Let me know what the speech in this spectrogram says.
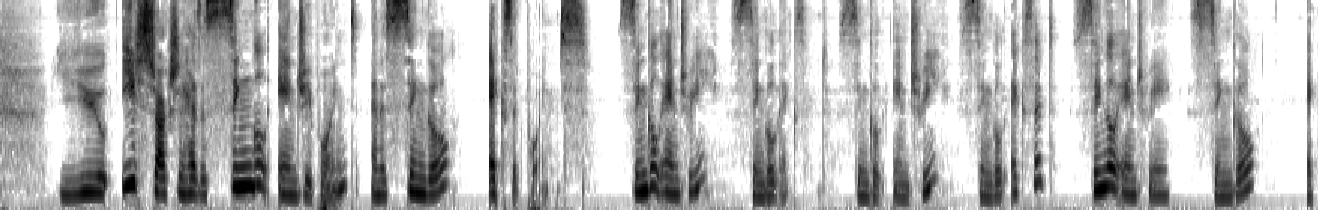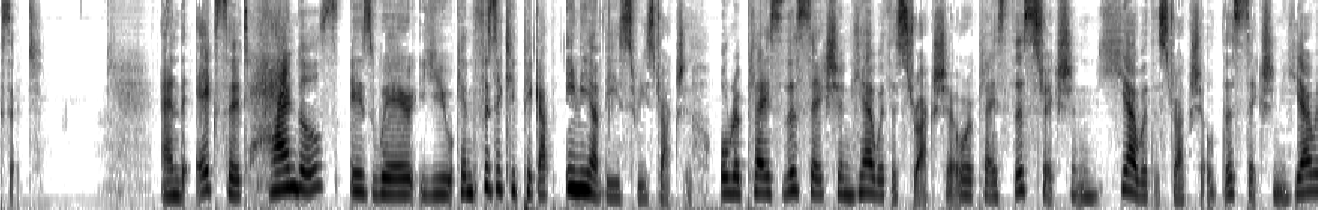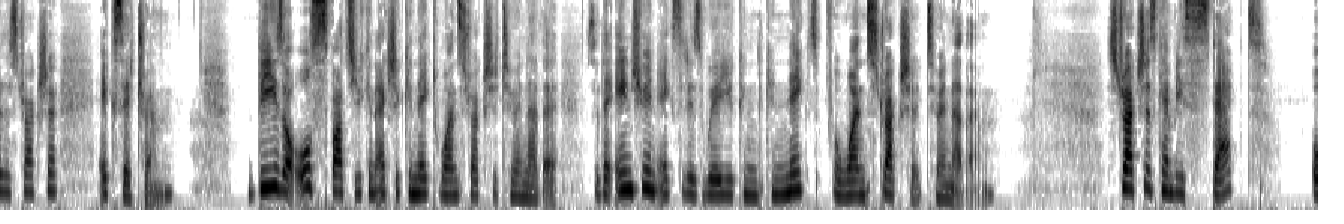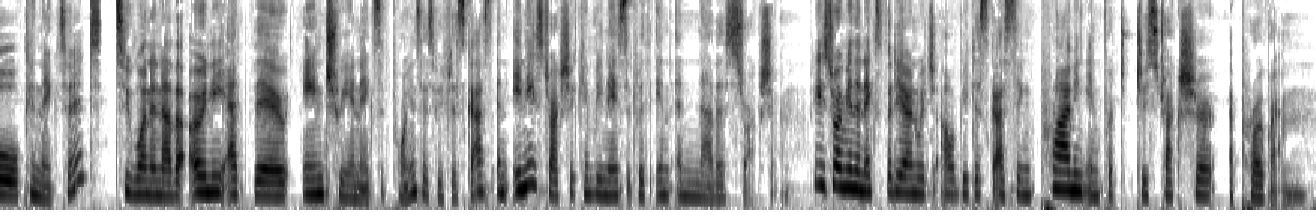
You each structure has a single entry point and a single exit point. Single entry, single exit. Single entry, single exit, single entry, single exit. And the exit handles is where you can physically pick up any of these three structures or replace this section here with a structure or replace this section here with a structure or this section here with a structure, etc. These are all spots you can actually connect one structure to another. So the entry and exit is where you can connect one structure to another. Structures can be stacked or connected to one another only at their entry and exit points, as we've discussed, and any structure can be nested within another structure. Please join me in the next video in which I'll be discussing priming input to structure a program.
